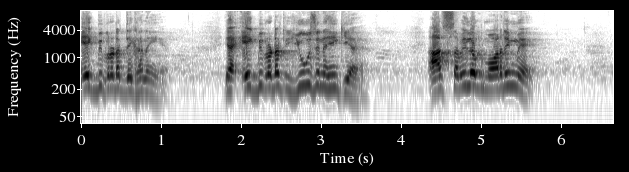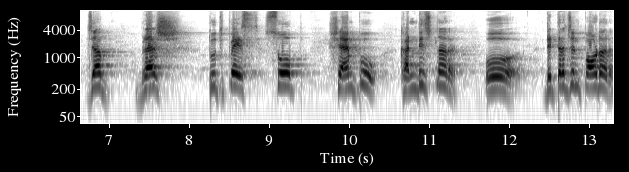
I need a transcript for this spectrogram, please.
एक भी प्रोडक्ट देखा नहीं है, या एक भी प्रोडक्ट यूज़ नहीं किया है। आज सभी लोग मॉर्निंग में, जब brush toothpaste soap shampoo conditioner वो डिटर्जेंट पाउडर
